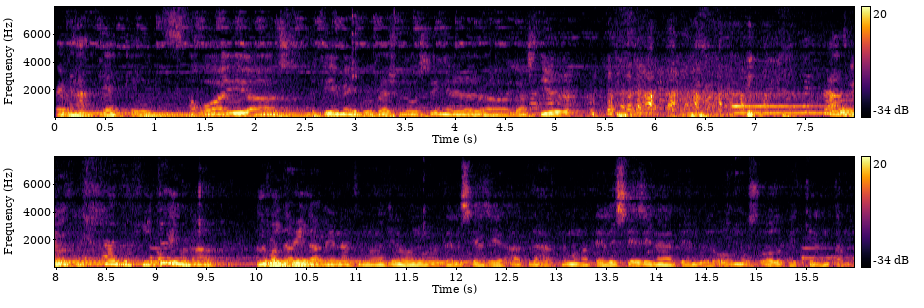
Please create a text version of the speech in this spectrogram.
and a half decades. Ako ay uh, became a professional singer uh, last year. Proud of you. Proud of you. Okay, uh, alam mo, dami-dami na natin mga ginawang mga teleserye at lahat ng mga teleserye natin, well, almost all of it kinanta mo.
